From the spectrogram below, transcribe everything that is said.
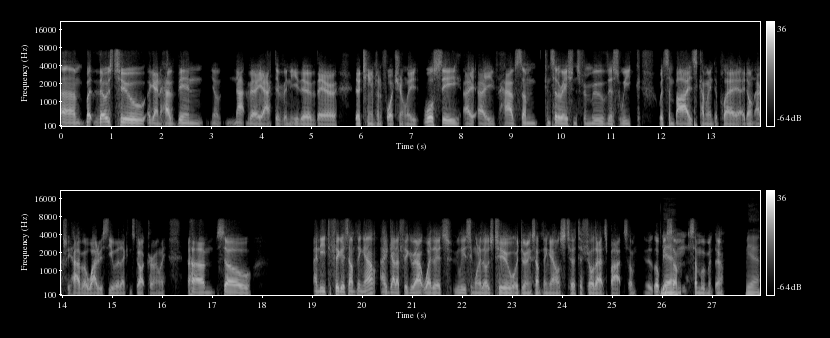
Um, but those two again have been you know not very active in either of their their teams, unfortunately. We'll see. I, I have some considerations for move this week with some byes coming into play. I don't actually have a wide receiver that I can start currently. Um, so I need to figure something out. I got to figure out whether it's releasing one of those two or doing something else to, to fill that spot. So there'll be yeah. some some movement there. Yeah.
